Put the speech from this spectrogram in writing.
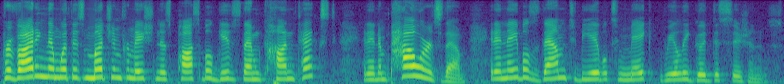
Providing them with as much information as possible gives them context and it empowers them. It enables them to be able to make really good decisions.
